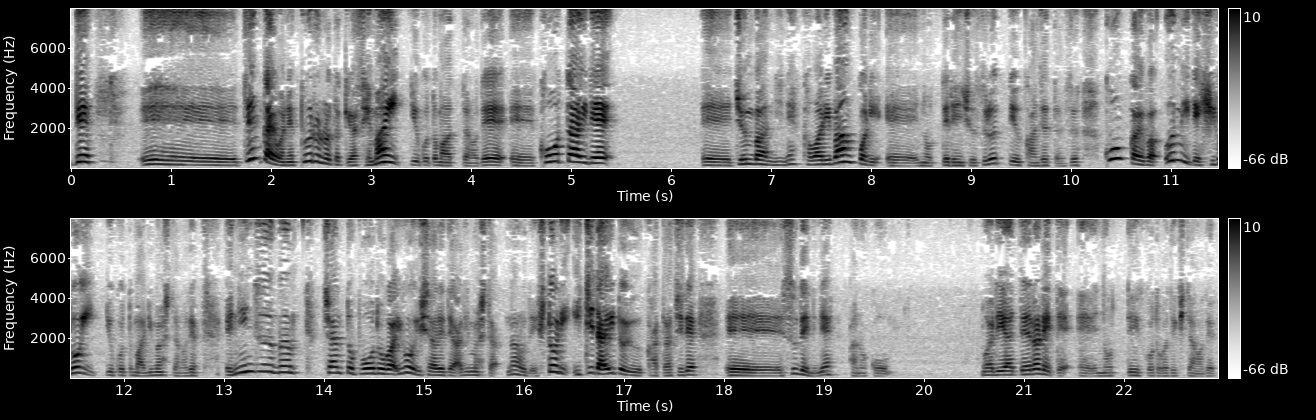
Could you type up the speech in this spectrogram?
で、えー、前回はね、プールの時は狭いっていうこともあったので、えー、交代で、えー、順番にね、代わり番号に、え、乗って練習するっていう感じだったんです今回は海で広いっていうこともありましたので、え、人数分ちゃんとボードが用意されてありました。なので、1人1台という形で、えすでにね、あの、こう、割り当てられて、え乗っていくことができたので、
